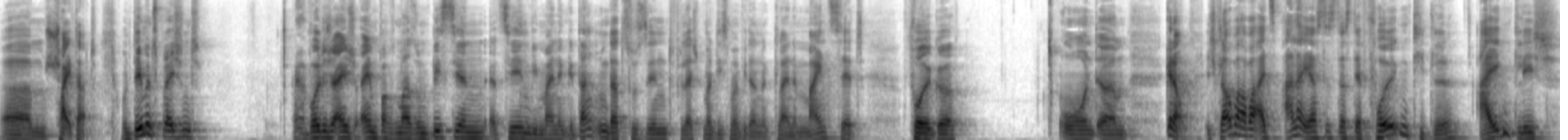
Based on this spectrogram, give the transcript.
ähm, scheitert. Und dementsprechend äh, wollte ich eigentlich einfach mal so ein bisschen erzählen, wie meine Gedanken dazu sind. Vielleicht mal diesmal wieder eine kleine Mindset-Folge. Und ähm, Genau. Ich glaube aber als allererstes, dass der Folgentitel eigentlich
